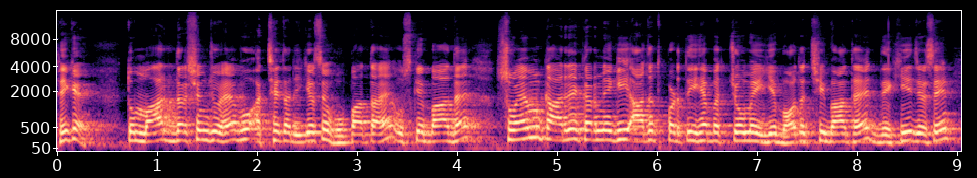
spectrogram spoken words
ठीक है? तो मार्गदर्शन जो है वो अच्छे तरीके से हो पाता है। उसके बाद है, स्वयं कार्य करने की आदत पड़ती है बच्चों में। ये बहुत अच्छी बात है। देखिए, जैसे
